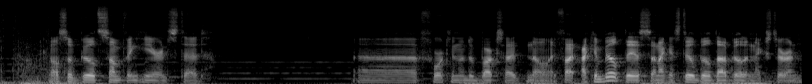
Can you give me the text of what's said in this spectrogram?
I Can also build something here instead. Uh, 1400 bucks, I know. If I, I can build this, and I can still build that building next turn.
